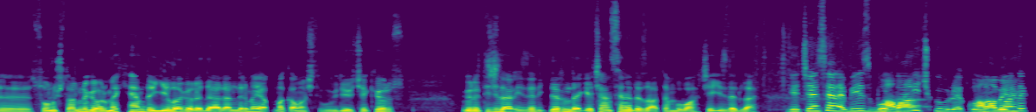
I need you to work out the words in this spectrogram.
e, sonuçlarını görmek hem de yıla göre değerlendirme yapmak amaçlı bu videoyu çekiyoruz. Üreticiler izlediklerinde geçen sene de zaten bu bahçeyi izlediler. Geçen sene biz burada Ama- hiç gübre kullanmadık. benim-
